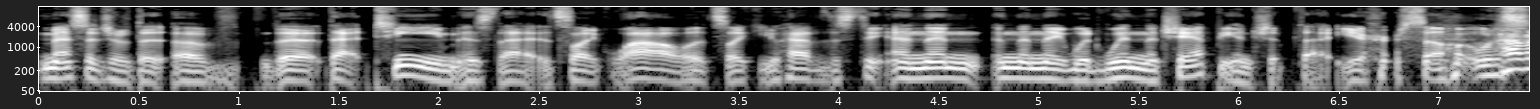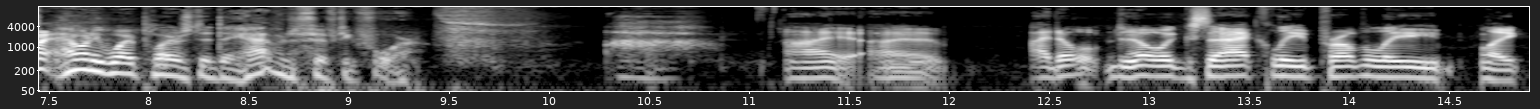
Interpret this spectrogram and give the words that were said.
message of the of the that team is that it's like wow, it's like you have this thing, and then and then they would win the championship that year. So was how many, how many white players did they have in '54? I I I don't know exactly. Probably like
